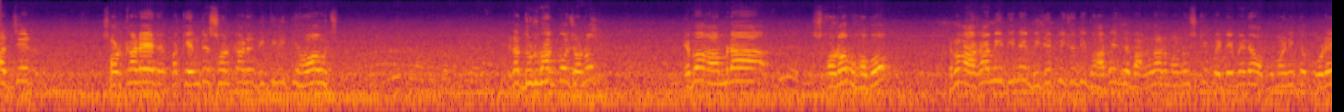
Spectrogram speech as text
রাজ্যের সরকারের বা কেন্দ্রের সরকারের রীতিনীতি হওয়া উচিত। এটা দুর্ভাগ্যজনক। এবং আমরা সরব হব। এবং আগামী দিনে বিজেপি যদি ভাবে যে বাংলার মানুষকে পেটে পেটে অপমানিত করে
